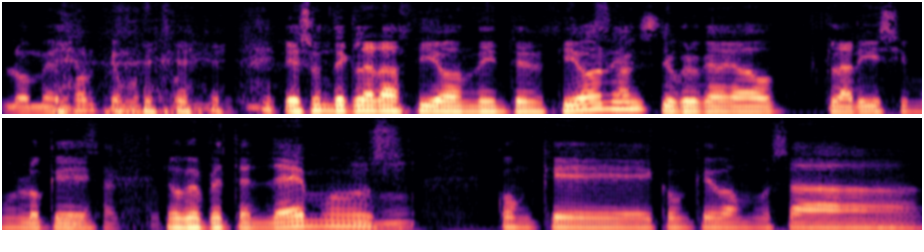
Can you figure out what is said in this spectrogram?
lo mejor que hemos podido. es una declaración de intenciones. Exacto. Yo creo que ha quedado clarísimo lo que, Exacto. lo que pretendemos, con qué con qué vamos a,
